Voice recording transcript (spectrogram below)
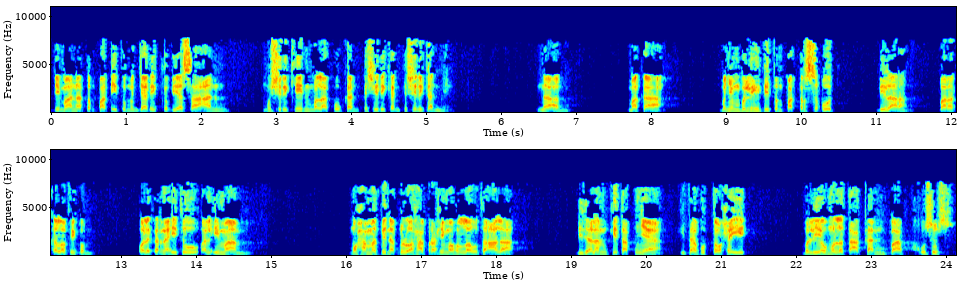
di mana tempat itu menjadi kebiasaan musyrikin melakukan kesyirikan-kesyirikannya. Nah, maka menyembelih di tempat tersebut dilarang. Barakallahu fikum. Oleh karena itu Al-Imam Muhammad bin Abdul Wahab rahimahullah taala di dalam kitabnya Kitab Tauhid beliau meletakkan bab khusus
